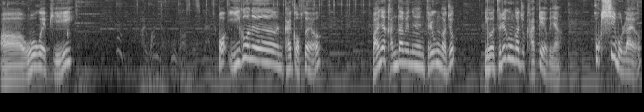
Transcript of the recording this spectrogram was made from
아, 오고의 피. 어, 이거는 갈 거 없어요. 만약 간다면은 드래곤 가죽? 이거 드래곤 가죽 갈게요, 그냥. 혹시 몰라요.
